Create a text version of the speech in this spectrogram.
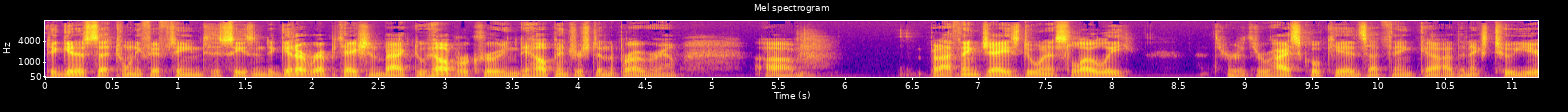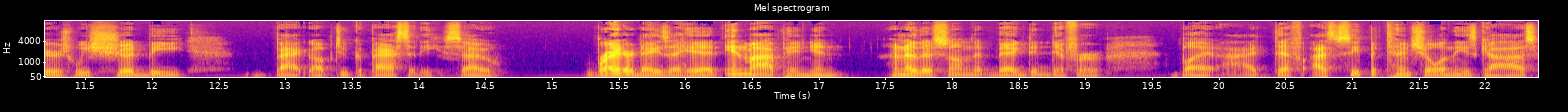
to get us that 2015 season, to get our reputation back, to help recruiting, to help interest in the program. Um, but I think Jay's doing it slowly through through high school kids. I think uh, the next two years we should be back up to capacity. So brighter days ahead, in my opinion. I know there's some that beg to differ, but I def I see potential in these guys.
